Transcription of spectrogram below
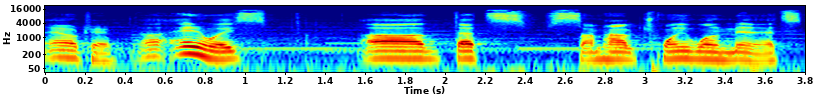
Okay. Uh, anyways, uh, that's somehow 21 minutes.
